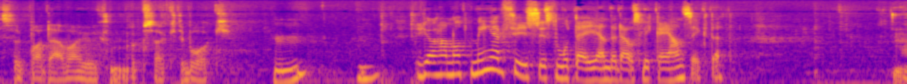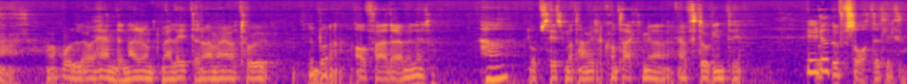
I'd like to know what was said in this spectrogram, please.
Så bara där var ju liksom uppsök till bråk. Mm. Mm. Gör han något mer fysiskt mot dig än det där att slicka i ansiktet? Ja, jag håller händerna runt mig lite, men jag tog det bara avfärdade väl lite. Ja. Det var precis som att han ville ha kontakt, men jag, jag förstod inte Hur upp- uppsåtet. Liksom.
